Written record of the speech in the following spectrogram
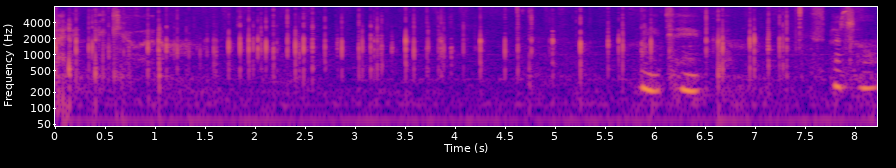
I didn't think you would. Me take a special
